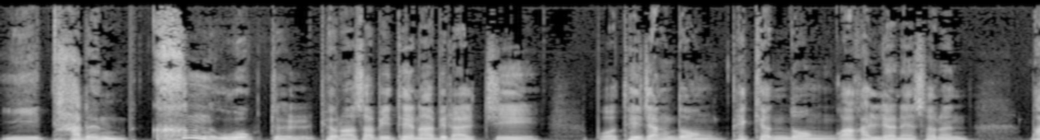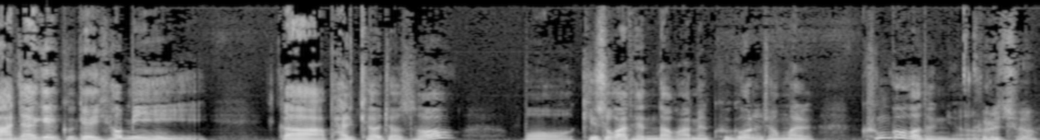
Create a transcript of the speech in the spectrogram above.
이 다른 큰 의혹들 변호사비 대납이랄지 뭐 대장동 백현동과 관련해서는 만약에 그게 혐의가 밝혀져서 뭐 기소가 된다고 하면 그거는 정말 큰 거거든요. 그렇죠.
